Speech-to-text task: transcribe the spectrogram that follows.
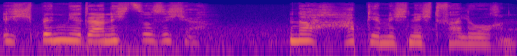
Ich bin mir da nicht so sicher. Noch habt ihr mich nicht verloren.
